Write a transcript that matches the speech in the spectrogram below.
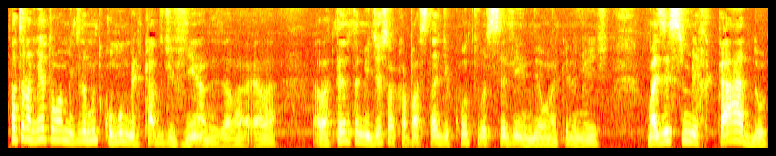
Faturamento é uma medida muito comum no mercado de vendas. Ela, ela, ela tenta medir sua capacidade de quanto você vendeu naquele mês. Mas esse mercado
